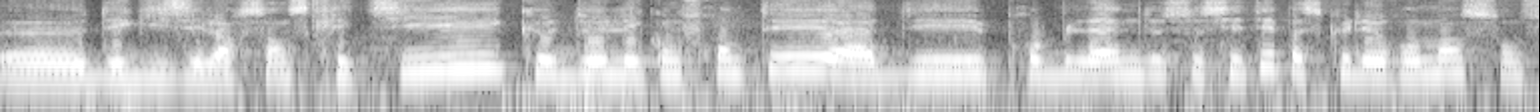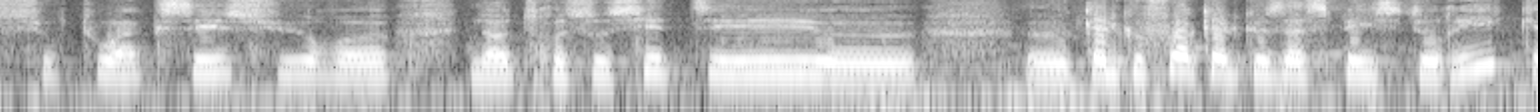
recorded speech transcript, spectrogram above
euh, d'aiguiser leur sens critique, de les confronter à des problèmes de société, parce que les romans sont surtout axés sur euh, notre société, quelquefois quelques aspects historiques,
